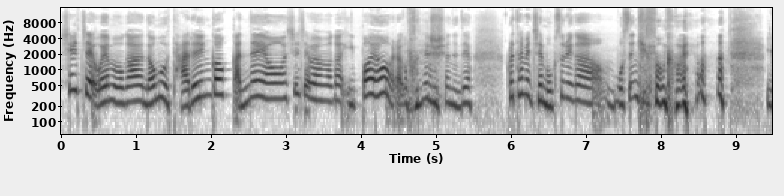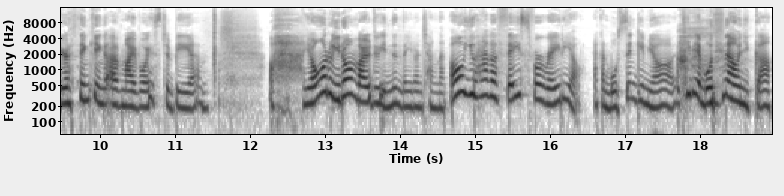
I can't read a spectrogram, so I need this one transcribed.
실제 외모가 너무 다른 것 같네요. 실제 외모가 이뻐요. 라고 보내주셨는데요. 그렇다면 제 목소리가 못생긴 건가요? You're thinking of my voice to be um, 아, 영어로 이런 말도 있는데 이런 장난. Oh, you have a face for radio. 약간 못생기면 TV에 못 나오니까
